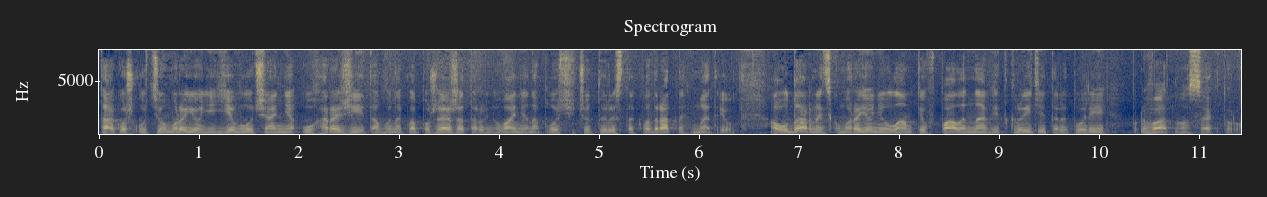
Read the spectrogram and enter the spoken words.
Також у цьому районі є влучання у гаражі. Там виникла пожежа та руйнування на площі 400 квадратних метрів. А у Дарницькому районі уламки впали на відкритій території приватного сектору.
